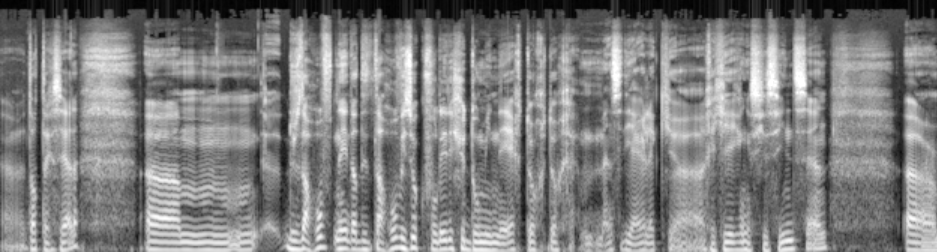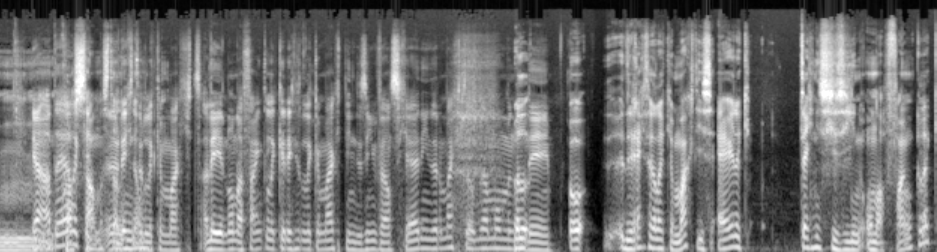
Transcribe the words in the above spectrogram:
eh, dat terzijde. Ehm, dus dat hof, nee, dat, hof is ook volledig gedomineerd door, door mensen die eigenlijk eh, regeringsgezind zijn. Ehm, Ja, had eigenlijk een dan. rechterlijke macht. Alleen een onafhankelijke rechterlijke macht in de zin van scheiding der macht op dat moment? Wel, nee. Oh, de rechterlijke macht is eigenlijk technisch gezien onafhankelijk.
